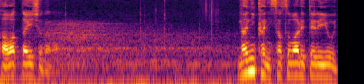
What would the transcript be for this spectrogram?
変わった遺書だな。何かに誘われてるように。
